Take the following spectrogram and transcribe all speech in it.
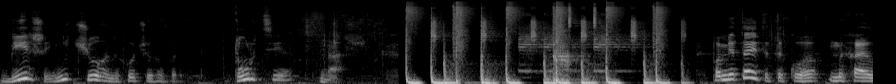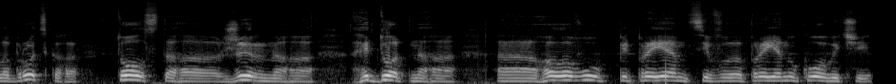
Більше нічого не хочу говорити. Турція наш. Пам'ятаєте такого Михайла Бродського, толстого, жирного, гидотного, голову підприємців е, при Януковичі?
